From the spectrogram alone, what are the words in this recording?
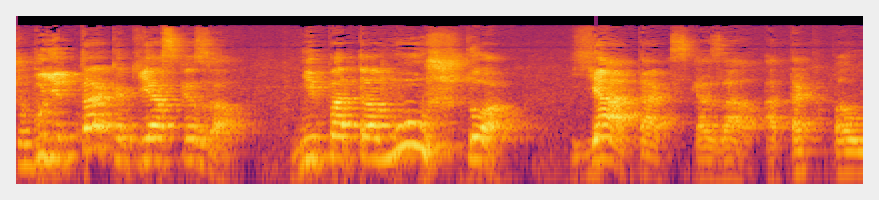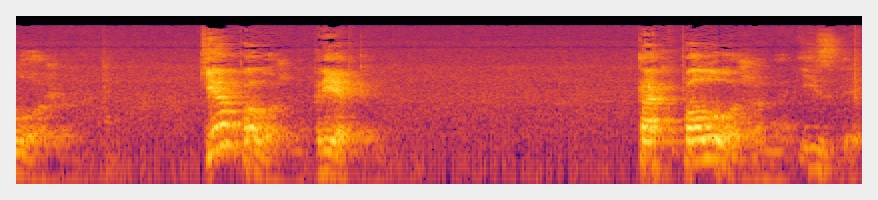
Что будет так, как я сказал. Не потому, что я так сказал, а так положено. Кем положено? Предками. Так положено издревле.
